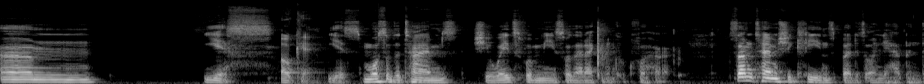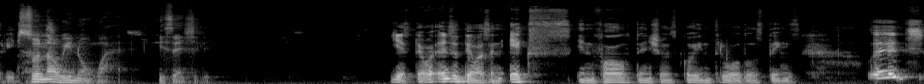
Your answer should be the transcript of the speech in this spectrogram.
um yes Okay. Yes, most of the times she waits for me so that I can cook for her. Sometimes she cleans, but it's only happened three times. So now we know why, essentially. yes, there was there was an ex involved, and she was going through all those things. Which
